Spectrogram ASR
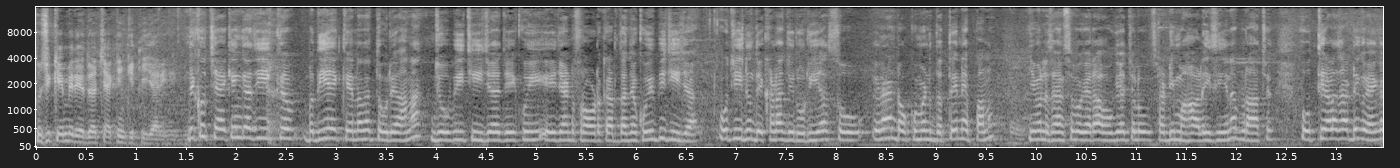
ਤੁਸੀਂ ਕਿਵੇਂ ਦੇਖਦੇ ਹੋ ਚੈਕਿੰਗ ਕੀਤੀ ਜਾ ਰਹੀ ਹੈ ਦੇਖੋ ਚੈਕਿੰਗ ਆ ਜੀ ਇੱਕ ਵਧੀਆ ਇੱਕ ਇਹਨਾਂ ਦਾ ਤੋਰਿਆ ਹਨਾ? ਜੋ ਵੀ ਚੀਜ਼ ਆ ਜੇ ਕੋਈ ਏਜੰਟ ਫਰਾਡ ਕਰਦਾ ਜਾਂ ਕੋਈ ਵੀ ਚੀਜ਼ ਆ ਉਹ ਚੀਜ਼ ਨੂੰ ਦੇਖਣਾ ਜ਼ਰੂਰੀ ਆ। ਸੋ ਇਹਨਾਂ ਨੇ ਡਾਕੂਮੈਂਟ ਦਿੱਤੇ ਨੇ ਆਪਾਂ ਨੂੰ। ਜਿਵੇਂ ਲਾਇਸੈਂਸ ਵਗੈਰਾ ਹੋ ਗਿਆ ਚਲੋ ਸਾਡੀ ਮਹਾਲੀ ਸੀ ਨਾ ਬ੍ਰਾਂਚ ਉੱਥੇ ਵਾਲਾ ਸਾਡੇ ਕੋਲ ਹੈਗਾ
